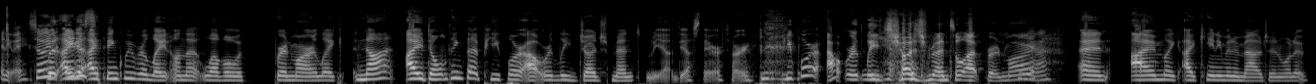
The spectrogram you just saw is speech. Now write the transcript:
Anyway, so But I, it is- I think we relate on that level with Bryn Mawr. Like, not, I don't think that people are outwardly judgmental. Yeah, yes, they are. Sorry. People are outwardly Yeah. judgmental at Bryn Mawr. yeah. And I'm like, I can't even imagine what it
